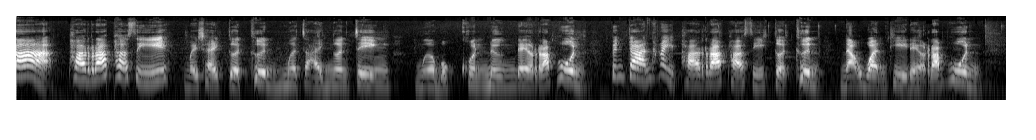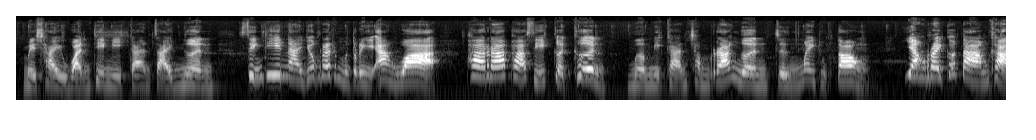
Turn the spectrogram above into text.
5. ภาระภาษีไม่ใช่เกิดขึ้นเมื่อจ่ายเงินจริง เมื่อบุคคลหนึ่งได้รับหุ้น เป็นการให้ภาระภาษีเกิดขึ้น ณวันที่ได้รับหุ้น ไม่ใช่วันที่มีการจ่ายเงิน สิ่งที่นายกรัฐมนตรีอ้างว่า ภาระภาษีเกิดขึ้น เมื่อมีการชำระเงินจึงไม่ถูกต้อง อย่างไรก็ตามค่ะ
